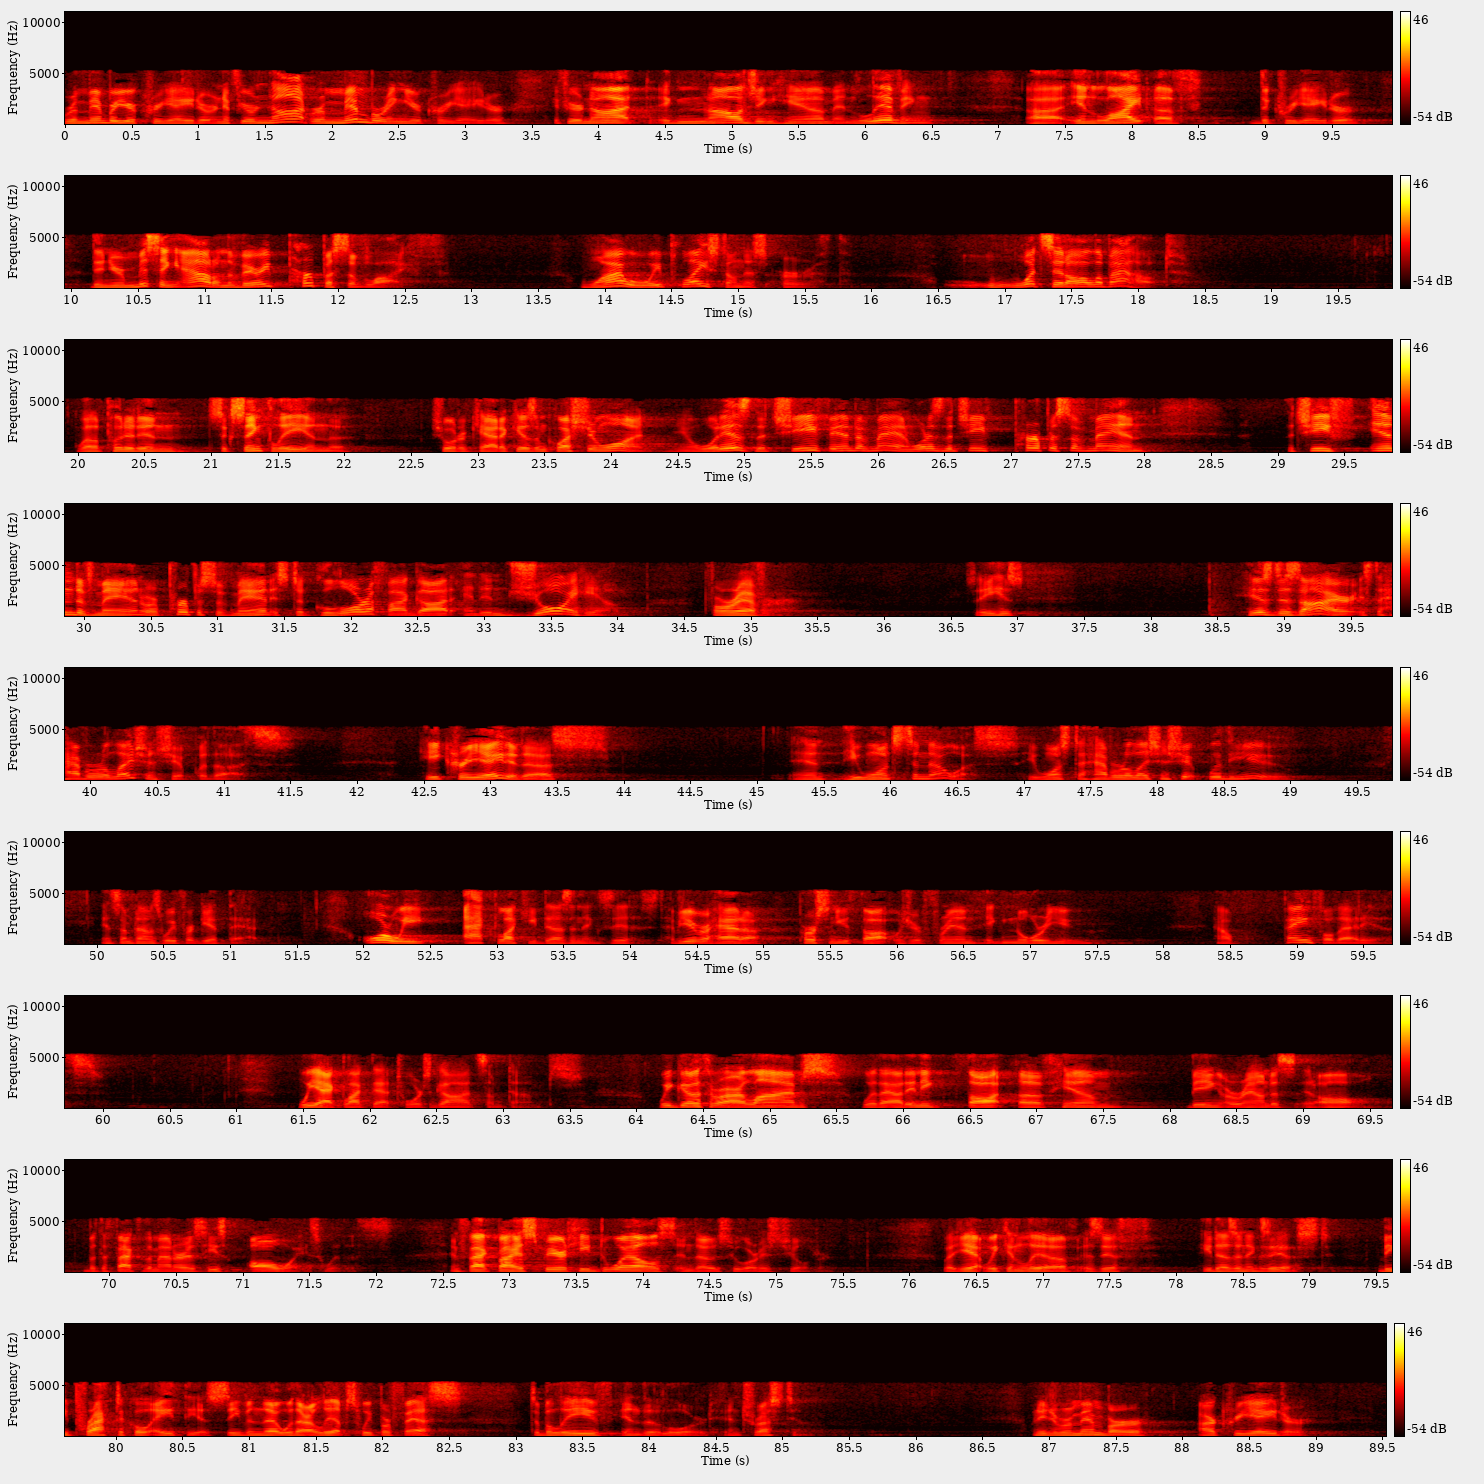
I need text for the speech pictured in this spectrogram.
remember your Creator. And if you're not remembering your Creator, if you're not acknowledging Him and living uh, in light of the Creator, then you're missing out on the very purpose of life. Why were we placed on this earth? What's it all about? Well, to put it in succinctly in the shorter catechism, question one. You know, what is the chief end of man? What is the chief purpose of man? The chief end of man or purpose of man is to glorify God and enjoy Him forever. See, his, his desire is to have a relationship with us. He created us and He wants to know us. He wants to have a relationship with you. And sometimes we forget that. Or we act like He doesn't exist. Have you ever had a person you thought was your friend ignore you? How painful that is. We act like that towards God sometimes. We go through our lives without any thought of Him being around us at all. But the fact of the matter is, He's always with us. In fact, by His Spirit, He dwells in those who are His children. But yet we can live as if He doesn't exist, be practical atheists, even though with our lips we profess to believe in the Lord and trust Him. We need to remember our Creator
